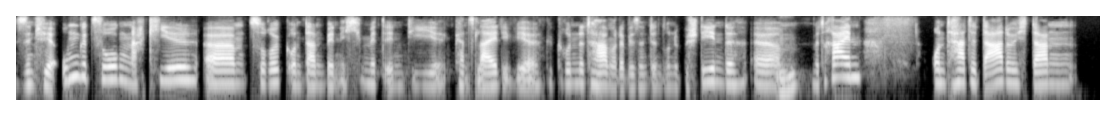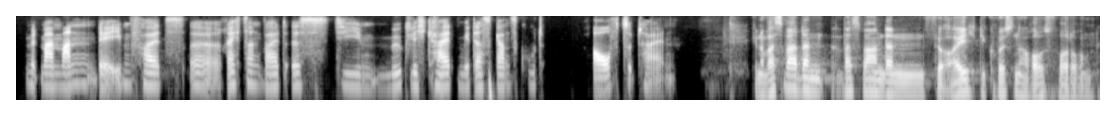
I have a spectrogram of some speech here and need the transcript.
sind wir umgezogen nach Kiel ähm, zurück und dann bin ich mit in die Kanzlei, die wir gegründet haben, oder wir sind in so eine bestehende ähm, mhm. mit rein und hatte dadurch dann mit meinem Mann, der ebenfalls äh, Rechtsanwalt ist, die Möglichkeit, mir das ganz gut aufzuteilen. Genau, was war dann, was waren dann für euch die größten Herausforderungen?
